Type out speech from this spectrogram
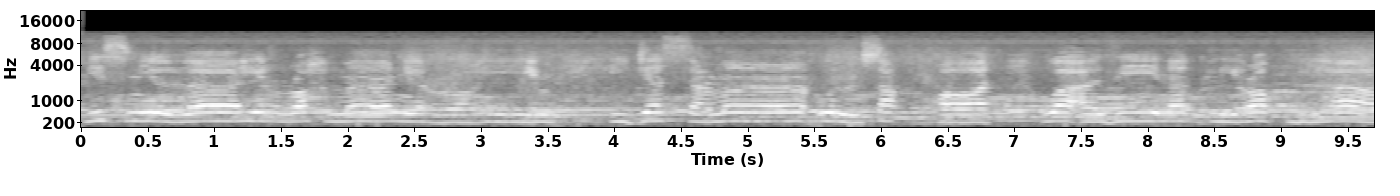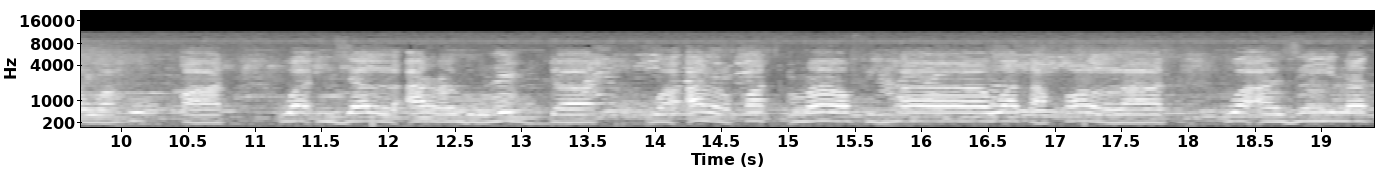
Bismillahirrahmanirrahim. Ijas sama'un saqqat wa azinat li rabbiha wa huqqat wa izal ardu muddat wa alqat ma fiha wa taqallat wa azinat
